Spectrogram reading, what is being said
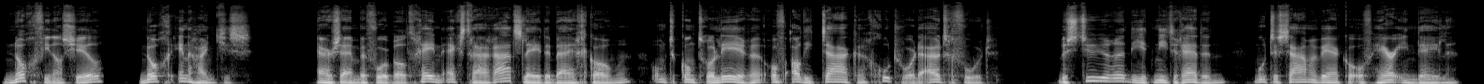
nog financieel, nog in handjes. Er zijn bijvoorbeeld geen extra raadsleden bijgekomen om te controleren of al die taken goed worden uitgevoerd. Besturen die het niet redden, moeten samenwerken of herindelen,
